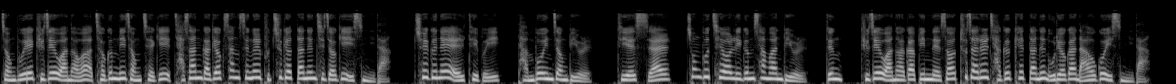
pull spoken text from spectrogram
정부의 규제 완화와 저금리 정책이 자산 가격 상승을 부추겼다는 지적이 있습니다. 최근에 LTV, 담보 인정 비율, DSR, 총부 채원리금 상환 비율 등 규제 완화가 빚내서 투자를 자극했다는 우려가 나오고 있습니다.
